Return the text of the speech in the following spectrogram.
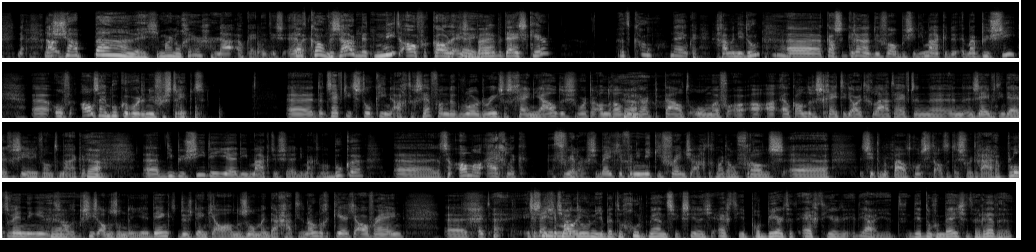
Nou, Japin, weet je, maar nog erger. Nou, oké, okay, dat is... Dat kan. We zouden het niet over kolen okay. en Japin hebben deze keer. Het kan. Nee, oké. Okay. Gaan we niet doen. Ja. Uh, Cassegrain, Duval, Bussy, die maken de... Maar Bussy, uh, of al zijn boeken worden nu verstript. Uh, dat heeft iets Tolkien-achtigs. Hè? Van de Lord of the Rings was geniaal. Dus wordt er anderhalf ja. miljard betaald om uh, voor elke andere scheet die hij ooit gelaten heeft een, een, een 17-delige serie van te maken. Ja. die Bussy die, die maakt dus die maakt allemaal boeken. dat zijn allemaal eigenlijk thrillers. Een beetje van die Nicky French-achtig, maar dan Frans. Uh, zit een bepaald, er zit altijd een soort rare plotwending in. Het ja. is altijd precies andersom dan je denkt. Dus denk je al andersom en daar gaat hij dan ook nog een keertje overheen. Uh, het, ja, ik zie het jou doen. Je bent een goed mens. Ik zie dat je echt, je probeert het echt hier, ja, je, dit nog een beetje te redden.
